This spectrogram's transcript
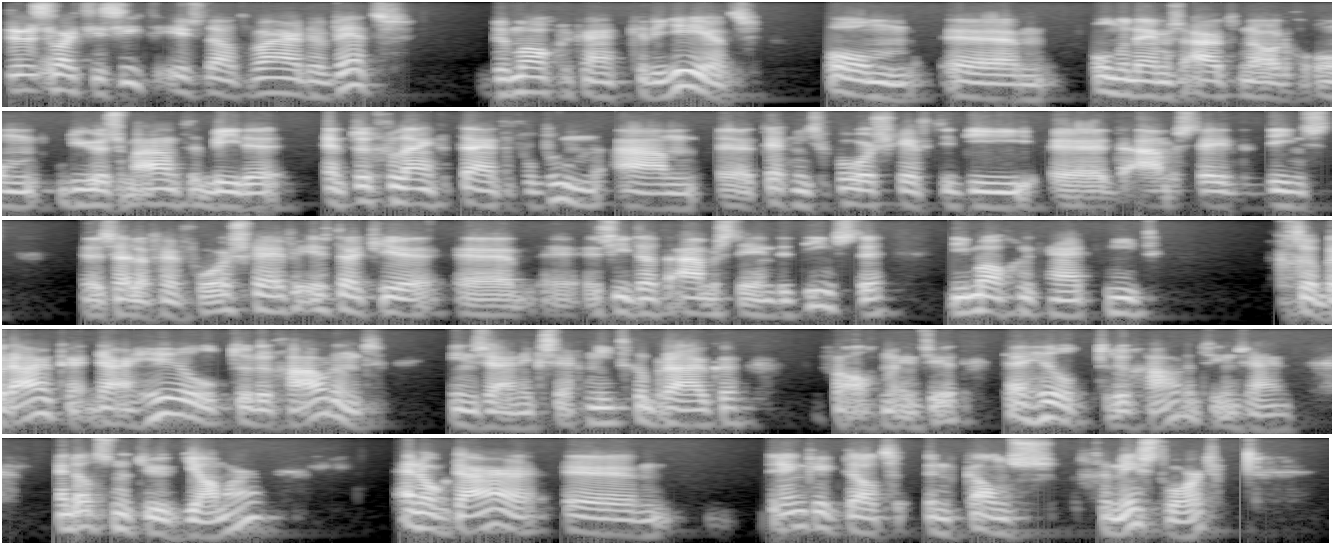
Dus wat je ziet is dat waar de wet de mogelijkheid creëert om uh, ondernemers uit te nodigen om duurzaam aan te bieden en tegelijkertijd te voldoen aan uh, technische voorschriften die de aanbestedende dienst eh, zelf heeft voorgeschreven, is dat je uh, ziet dat aanbestedende diensten die mogelijkheid niet gebruiken, daar heel terughoudend in zijn. Ik zeg niet gebruiken, veralgemeniseerd, daar heel terughoudend in zijn. En dat is natuurlijk jammer. En ook daar uh, denk ik dat een kans gemist wordt,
